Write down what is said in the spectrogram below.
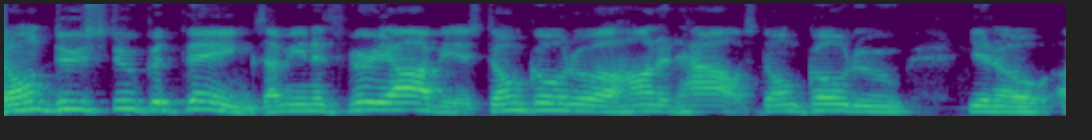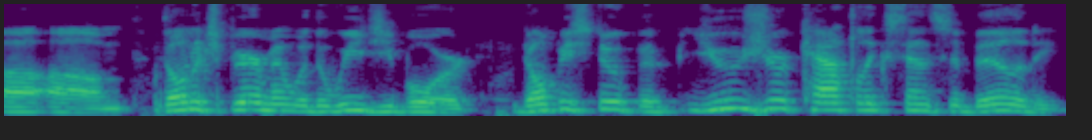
Don't do stupid things. I mean, it's very obvious. Don't go to a haunted house. Don't go to, you know, uh, um, don't experiment with the Ouija board. Don't be stupid. Use your Catholic sensibility.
